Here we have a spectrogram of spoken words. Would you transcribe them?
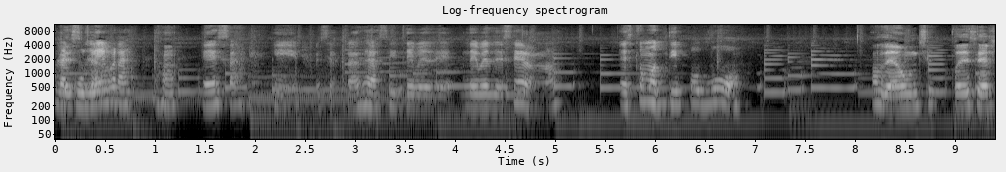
la culebra, Ajá. esa. Y pues entonces así debe de, debe de ser, ¿no? Es como tipo búho. O sea, aún sí puede ser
